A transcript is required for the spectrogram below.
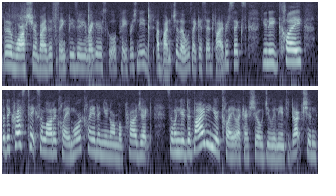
the washroom by the sink. These are your regular school papers. You need a bunch of those, like I said, five or six. You need clay, but the crest takes a lot of clay, more clay than your normal project. So when you're dividing your clay, like I showed you in the introduction,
